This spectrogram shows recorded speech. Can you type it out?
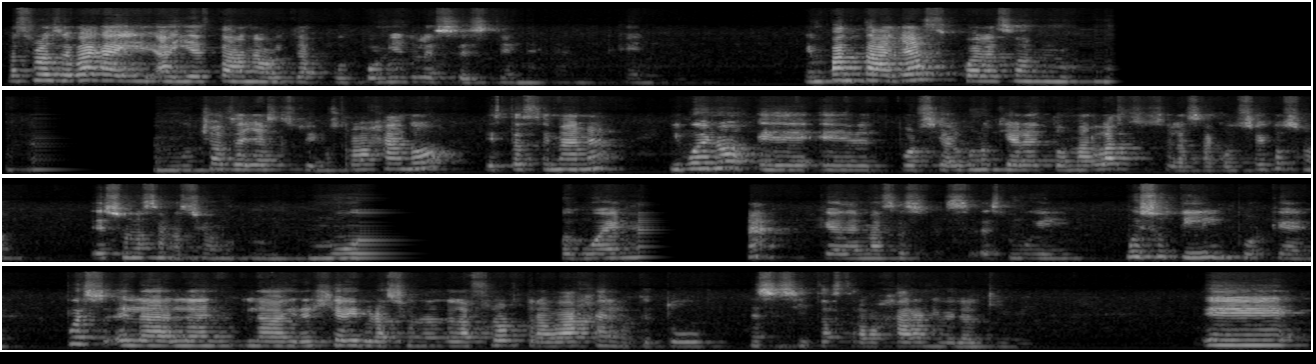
Las flores de vaga ahí, ahí están ahorita poniéndoles este, en, en, pantallas cuáles son muchas de ellas que estuvimos trabajando esta semana. Y bueno, eh, eh, por si alguno quiere tomarlas, se las aconsejo. Son, es una sanación muy, buena, que además es, es, muy, muy sutil porque pues la, la, energía vibracional de la flor trabaja en lo que tú necesitas trabajar a nivel alquímico. Eh,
